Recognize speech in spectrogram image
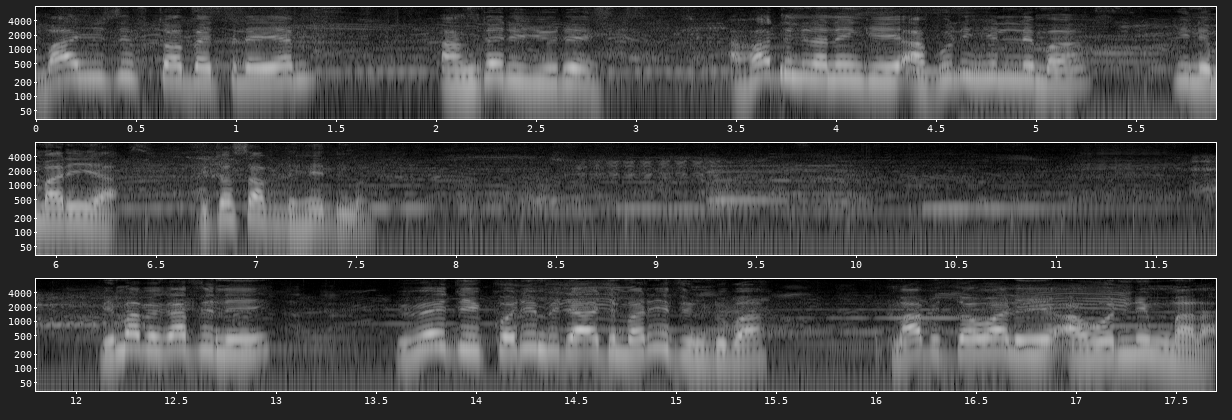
mba yusuf to betleyem amtedi yude. A hotindinaningi a fuli hillima kini maria You just have to بتصف الهدمة bima bi gasini bi weti kodi bi daji mari sin ma bi to wali a honnin mala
